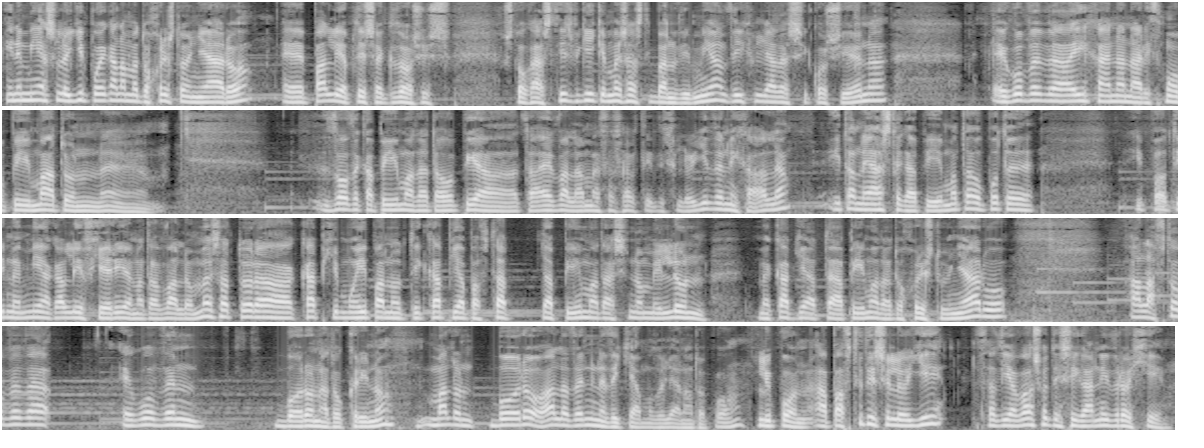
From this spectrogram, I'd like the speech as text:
είναι μια συλλογή που έκανα με τον Χρήστο Νιάρο, ε, πάλι από τις εκδόσεις στοχαστής, βγήκε μέσα στην πανδημία 2021. Εγώ βέβαια είχα έναν αριθμό ποιημάτων, 12 ε, ποίηματα τα οποία τα έβαλα μέσα σε αυτή τη συλλογή, δεν είχα άλλα. Ήταν άστεγα ποίηματα, οπότε Είπα ότι είναι μια καλή ευκαιρία να τα βάλω μέσα. Τώρα κάποιοι μου είπαν ότι κάποια από αυτά τα ποίηματα συνομιλούν με κάποια από τα ποίηματα του Χριστουνιάρου. Αλλά αυτό βέβαια εγώ δεν μπορώ να το κρίνω. Μάλλον μπορώ, αλλά δεν είναι δικιά μου δουλειά να το πω. Λοιπόν, από αυτή τη συλλογή θα διαβάσω τη Σιγανή Βροχή.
